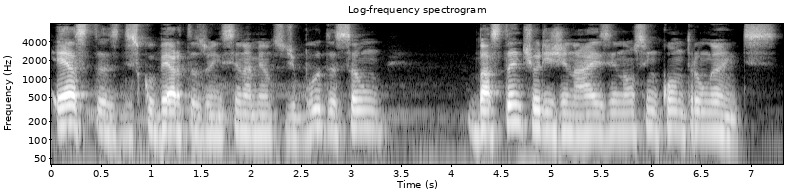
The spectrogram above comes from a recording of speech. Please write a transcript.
Estas descobertas ou ensinamentos de Buda são bastante originais e não se encontram antes.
